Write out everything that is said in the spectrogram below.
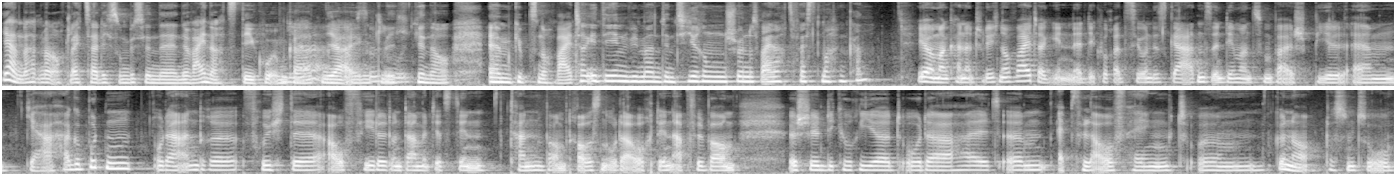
Ja, und da hat man auch gleichzeitig so ein bisschen eine, eine Weihnachtsdeko im Garten, ja, ja eigentlich. Genau. Ähm, Gibt es noch weitere Ideen, wie man den Tieren ein schönes Weihnachtsfest machen kann? Ja, man kann natürlich noch weitergehen in der Dekoration des Gartens, indem man zum Beispiel ähm, ja, Hagebutten oder andere Früchte auffädelt und damit jetzt den Tannenbaum draußen oder auch den Apfelbaum äh, schön dekoriert oder halt ähm, Äpfel aufhängt. Ähm, genau, das sind so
